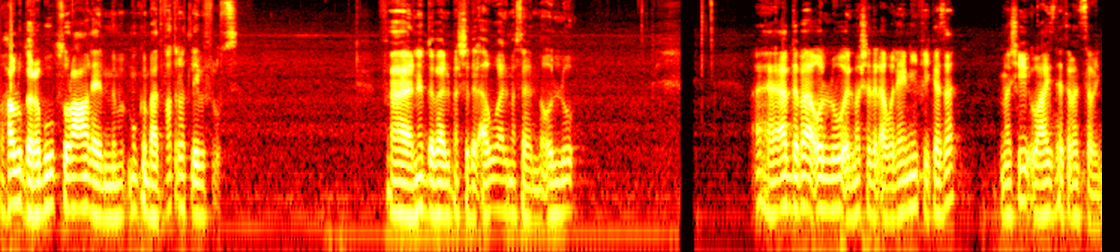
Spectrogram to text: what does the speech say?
وحاولوا تجربوه بسرعة لأن ممكن بعد فترة تلاقيه بفلوس. فنبدأ بقى المشهد الأول مثلا نقول له آه، أبدأ بقى أقول له المشهد الأولاني في كذا. ماشي؟ وعايز ده 8 ثواني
